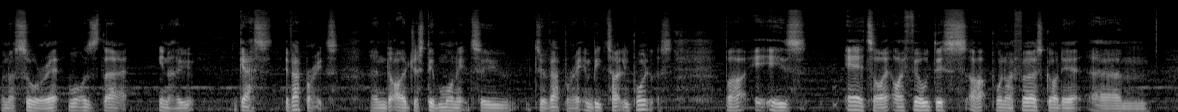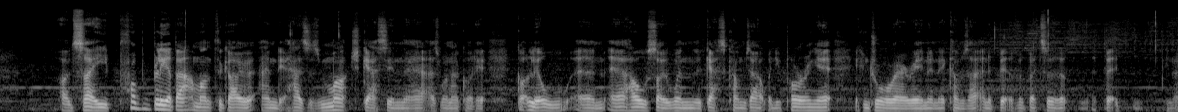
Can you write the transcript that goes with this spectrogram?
when I saw it was that you know gas evaporates, and I just didn't want it to to evaporate and be totally pointless. But it is airtight. I filled this up when I first got it. Um, I'd say probably about a month ago, and it has as much gas in there as when I got it. Got a little um, air hole, so when the gas comes out when you're pouring it, it can draw air in, and it comes out in a bit of a better, a bit, you know,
